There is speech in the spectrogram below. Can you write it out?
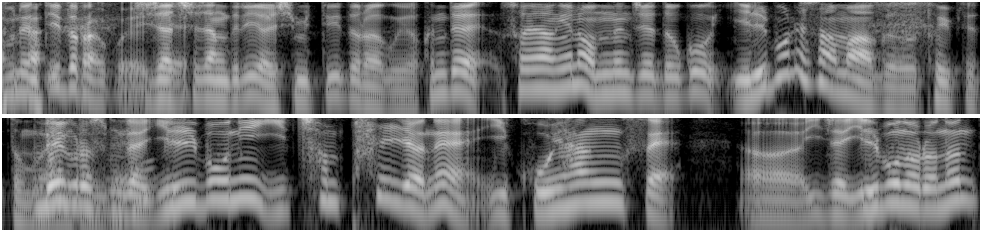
눈에 띄더라고요. 이게. 지자체장들이 열심히 뛰더라고요. 근데 서양에는 없는 제도고 일본에서 아마 그 도입됐던 모양이던데요. 네 그렇습니다. 일본이 2008년에 이 고향세 어 이제 일본어로는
